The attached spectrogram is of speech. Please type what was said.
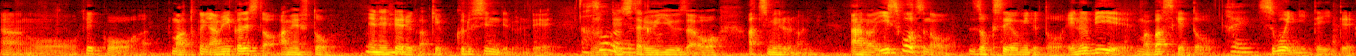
あの結構、まあ、特にアメリカですとアメフトうん。NFL が結構苦しんでるんで、うなんですか。のデジタルユーザーを集めるのにあの e スポーツの属性を見ると NBA、まあ、バスケとはい。すごい似ていて。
